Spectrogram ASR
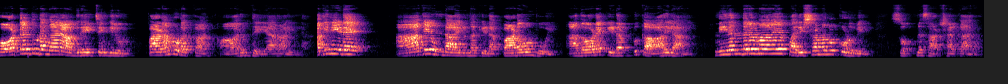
ഹോട്ടൽ തുടങ്ങാൻ ആഗ്രഹിച്ചെങ്കിലും പണം മുടക്കാൻ ആരും തയ്യാറായില്ല. അതിനിടെ ആകെ ഉണ്ടായിരുന്ന കിടപ്പാടവും പോയി. അതോടെ കിടപ്പ് കാറിലായി. നിരന്തരമായ പരിശ്രമങ്ങൾക്കൊടുവിൽ സ്വപ്ന സാക്ഷാത്കാരം.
